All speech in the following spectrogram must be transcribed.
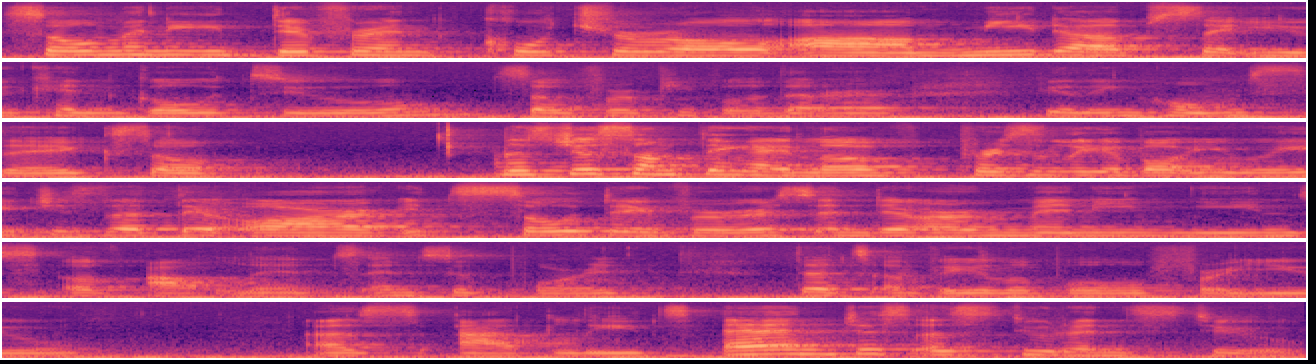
so many different cultural um, meetups that you can go to. So for people that are feeling homesick. So that's just something I love personally about UH is that there are it's so diverse and there are many means of outlets and support that's available for you. as athletes and just as students too.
